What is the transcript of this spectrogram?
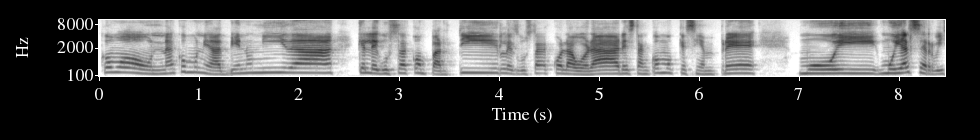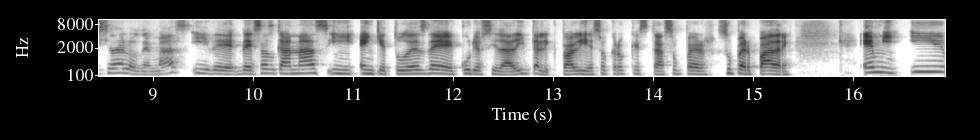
como una comunidad bien unida, que le gusta compartir, les gusta colaborar, están como que siempre muy, muy al servicio de los demás y de, esas ganas y, e inquietudes de curiosidad intelectual y eso creo que está súper, súper padre. Emi, y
